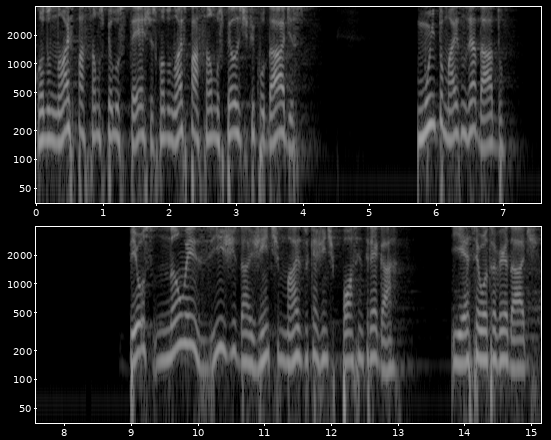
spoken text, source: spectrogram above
Quando nós passamos pelos testes, quando nós passamos pelas dificuldades, muito mais nos é dado. Deus não exige da gente mais do que a gente possa entregar. E essa é outra verdade.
